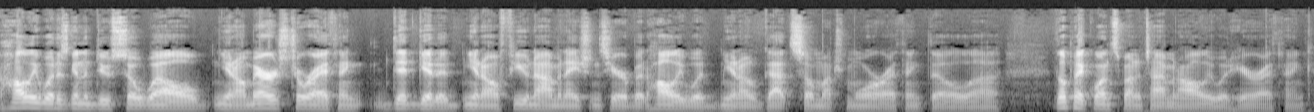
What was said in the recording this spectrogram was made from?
Hollywood is going to do so well. You know, Marriage Story, I think, did get a you know a few nominations here, but Hollywood, you know, got so much more. I think they'll uh, they'll pick Once Upon a Time in Hollywood here. I think.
